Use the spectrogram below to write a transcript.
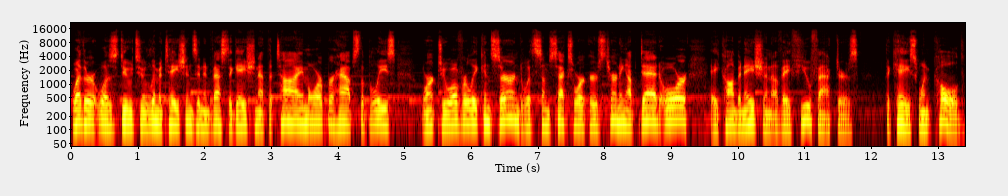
Whether it was due to limitations in investigation at the time, or perhaps the police weren't too overly concerned with some sex workers turning up dead, or a combination of a few factors, the case went cold.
